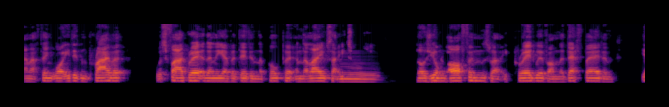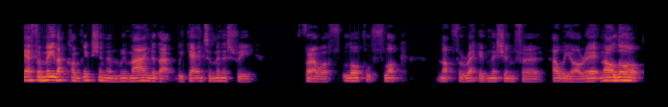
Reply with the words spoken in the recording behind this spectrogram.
And I think what he did in private was far greater than he ever did in the pulpit and the lives that he mm. took those young orphans that he prayed with on the deathbed. And yeah, for me, that conviction and reminder that we get into ministry for our local flock, not for recognition for how we are orate. And although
